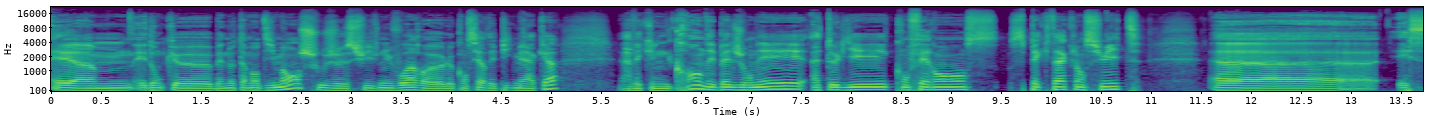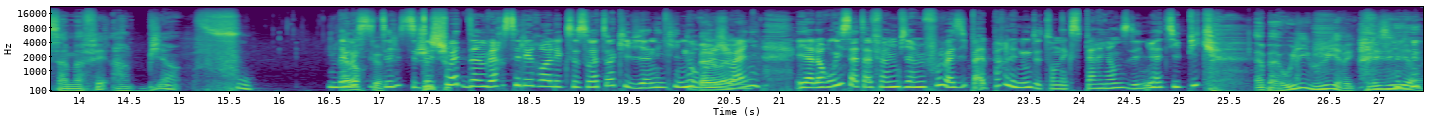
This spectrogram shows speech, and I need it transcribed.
Et, euh, donc, euh, ben, notamment dimanche, où je suis venu voir euh, le concert des Pygmées Aka, avec une grande et belle journée, atelier, conférence, spectacle ensuite. Euh, et ça m'a fait un bien fou. Ben oui, Alors c'était suis- chouette d'inverser les rôles et que ce soit toi qui vienne et qui nous ouais. rejoigne. Et alors oui, ça t'a fait un bien fou. Vas-y, pa- parle-nous de ton expérience des nuits atypiques. Ah bah oui, oui, avec plaisir.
